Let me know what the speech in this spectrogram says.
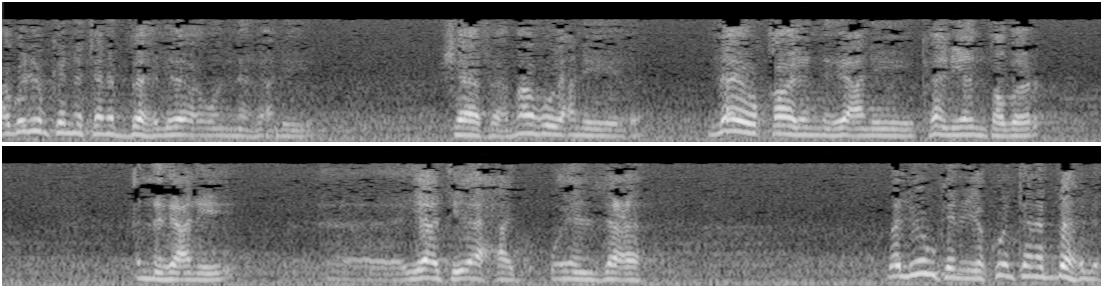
أقول يمكن نتنبه له أو أنه يعني شافه. ما هو يعني لا يقال أنه يعني كان ينتظر أنه يعني آه، يأتي أحد وينزعه. بل يمكن أن يكون تنبه له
